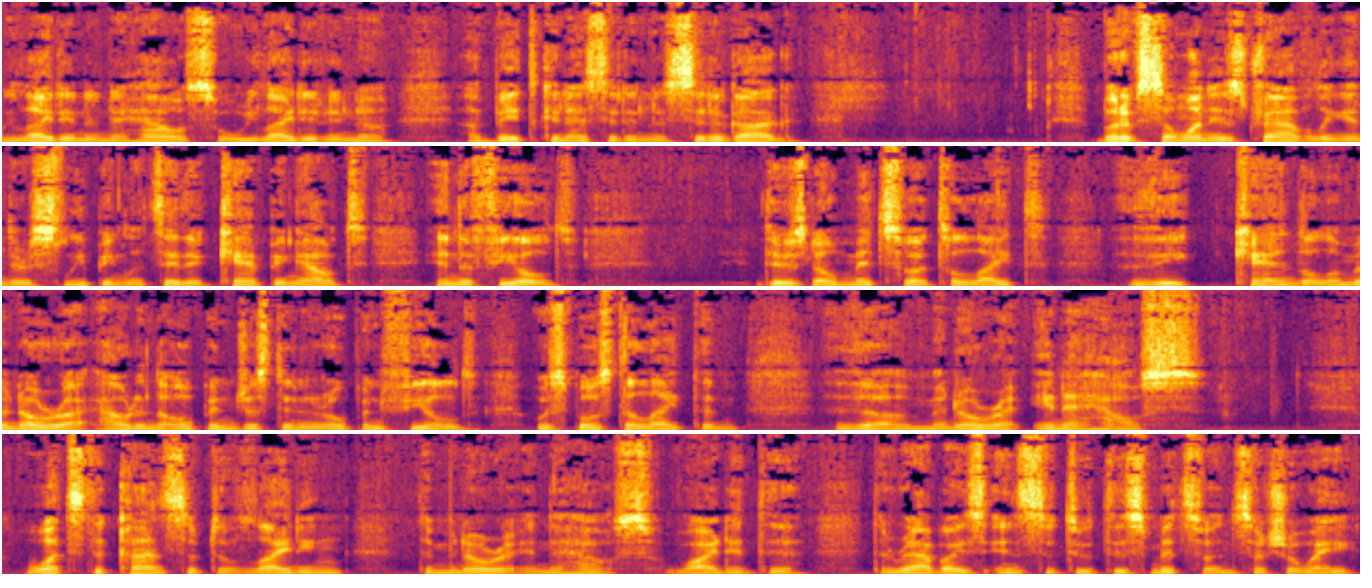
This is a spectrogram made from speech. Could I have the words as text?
We light it in a house, or we light it in a, a Beit Knesset, in a synagogue. But if someone is traveling and they're sleeping, let's say they're camping out in the field, there's no mitzvah to light the candle, a menorah, out in the open, just in an open field. We're supposed to light the, the menorah in a house. What's the concept of lighting the menorah in the house? Why did the, the rabbis institute this mitzvah in such a way?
